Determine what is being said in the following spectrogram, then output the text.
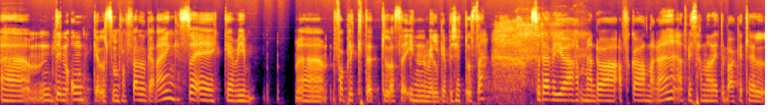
um, din onkel som forfølger deg, så er ikke vi forpliktet til å innvilge beskyttelse. Så det vi gjør med afghanere, er at vi sender dem tilbake til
